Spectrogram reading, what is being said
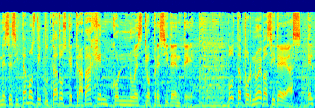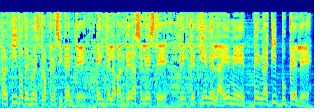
necesitamos diputados que trabajen con nuestro presidente. Vota por Nuevas Ideas, el partido de nuestro presidente, el de la bandera celeste, el que tiene la N de Nayib Bukele.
